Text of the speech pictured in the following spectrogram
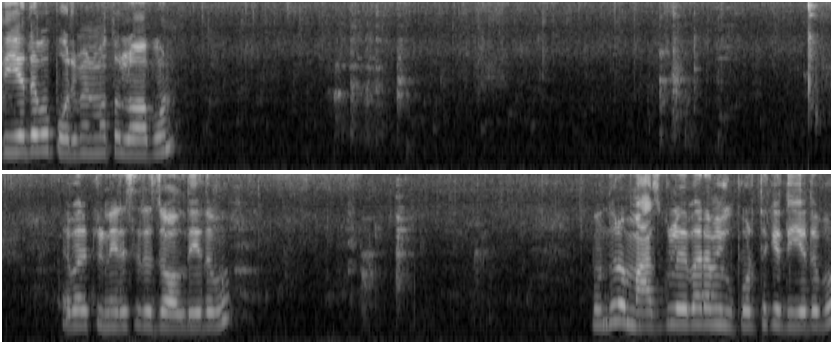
দিয়ে দেব পরিমাণ মতো লবণ। এবার একটু নেড়ে চেড়ে জল দিয়ে দেবো। বন্ধুরা, মাছগুলো এবার আমি উপর থেকে দিয়ে দেবো।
